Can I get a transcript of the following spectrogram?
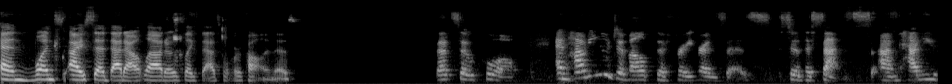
And once I said that out loud, I was like, that's what we're calling this. That's so cool. And how do you develop the fragrances? So the scents. Um, how do you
